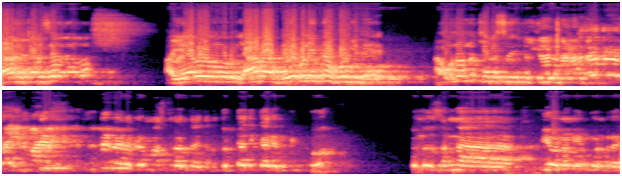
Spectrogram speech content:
ಯಾರು ಕೆಲಸ ಆ ಯಾರು ಯಾರ ದೇವಳಿಂದ ಹೋಗಿದೆ ಅವನನ್ನು ಕೆಲಸದಿಂದ ಬ್ರಹ್ಮಾಸ್ತ್ರ ಅಂತ ಇದ್ದಾರೆ. ದೊಡ್ಡ ಅಧಿಕಾರಿಯನ್ನು ಬಿಟ್ಟು ಒಂದು ಸಣ್ಣ ಪಿಯೋನನ್ನು ಇಟ್ಕೊಂಡ್ರೆ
